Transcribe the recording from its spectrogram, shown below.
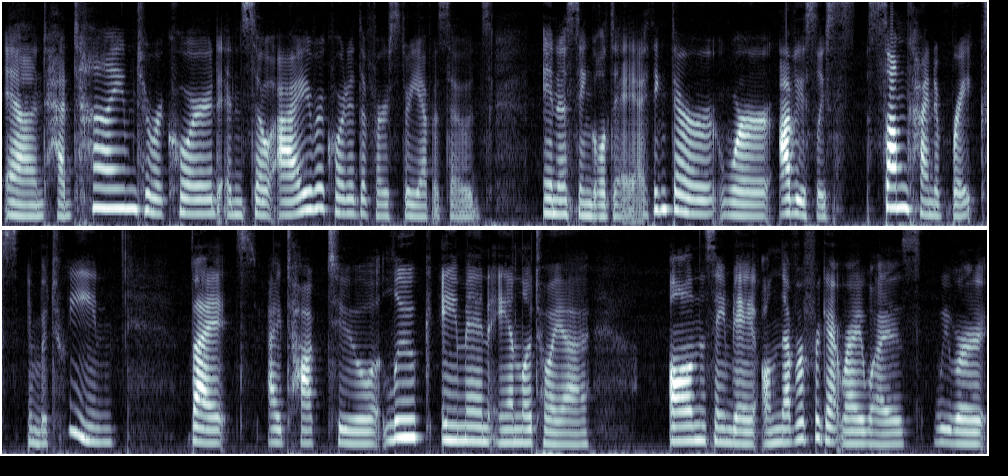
and had time to record. And so I recorded the first three episodes in a single day. I think there were obviously some kind of breaks in between, but I talked to Luke, Eamon, and Latoya all in the same day. I'll never forget where I was. We were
